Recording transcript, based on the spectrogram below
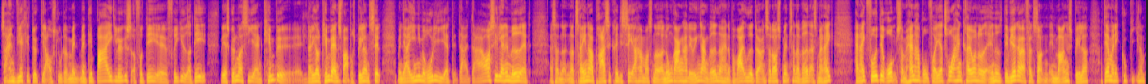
så er han virkelig dygtig afslutter. Men, men det er bare ikke lykkes at få det øh, frigivet, og det vil jeg skynde mig at sige, er en kæmpe, der ligger et kæmpe ansvar på spilleren selv. Men jeg er enig med Rudi i, at der, der er også et eller andet med, at altså, når, når træner og presse kritiserer ham og sådan noget, og nogle gange har det jo ikke engang været, når han er på vej ud af døren, så er det også, mens han har været der. Altså, man har ikke, han har ikke fået det rum, som han har brug for. Jeg tror, han kræver noget andet. Det virker i hvert fald sådan en mange spillere, og det har man ikke kunne give ham.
